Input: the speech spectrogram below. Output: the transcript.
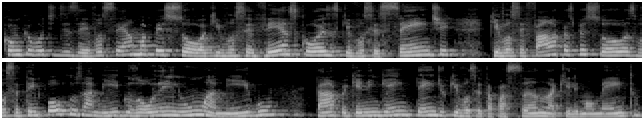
Como que eu vou te dizer? Você é uma pessoa que você vê as coisas, que você sente, que você fala para as pessoas, você tem poucos amigos ou nenhum amigo, tá? Porque ninguém entende o que você está passando naquele momento.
